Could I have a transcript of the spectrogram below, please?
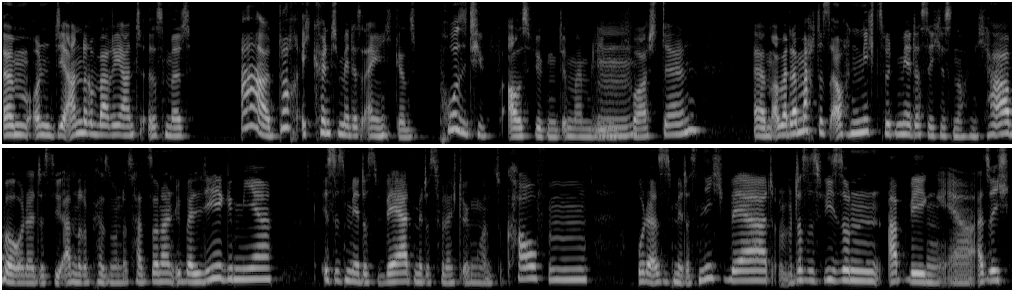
Ähm, und die andere Variante ist mit, ah, doch, ich könnte mir das eigentlich ganz positiv auswirkend in meinem Leben Mhm. vorstellen. Ähm, aber da macht es auch nichts mit mir, dass ich es noch nicht habe oder dass die andere Person das hat, sondern überlege mir, ist es mir das wert, mir das vielleicht irgendwann zu kaufen oder ist es mir das nicht wert? Das ist wie so ein Abwägen eher. Also ich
